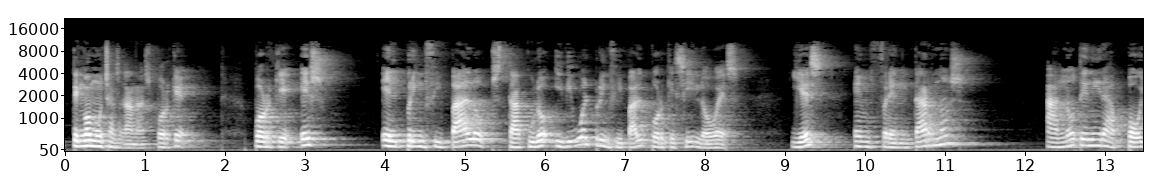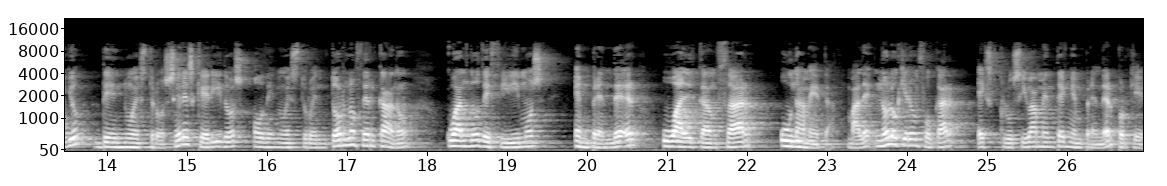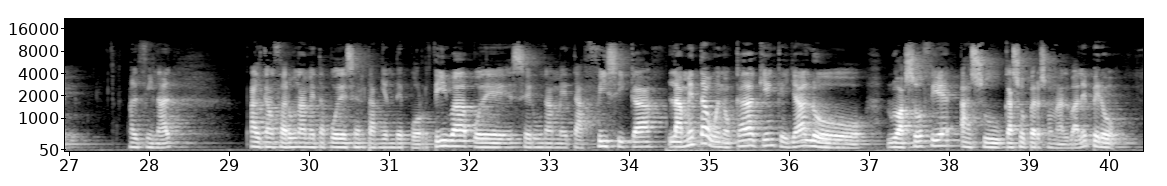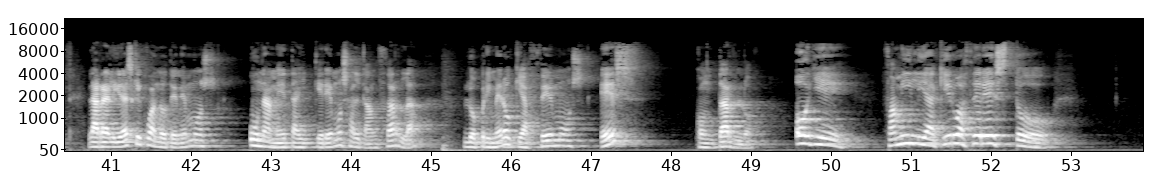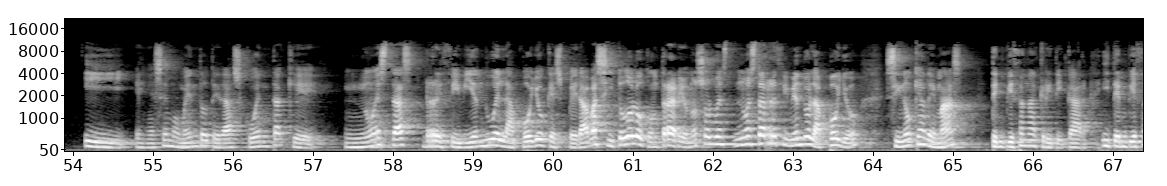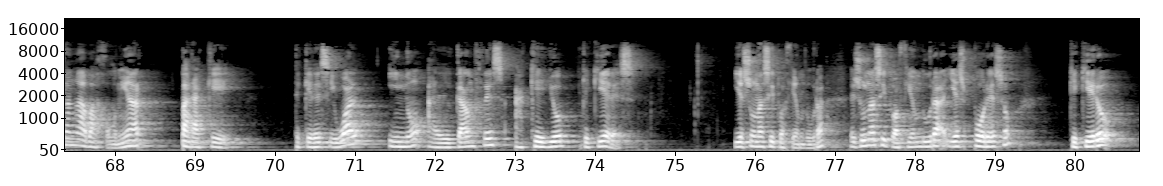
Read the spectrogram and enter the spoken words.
tengo muchas ganas. ¿Por qué? Porque es el principal obstáculo, y digo el principal porque sí lo es, y es enfrentarnos a no tener apoyo de nuestros seres queridos o de nuestro entorno cercano cuando decidimos emprender o alcanzar una meta, ¿vale? No lo quiero enfocar exclusivamente en emprender porque al final alcanzar una meta puede ser también deportiva, puede ser una meta física. La meta, bueno, cada quien que ya lo, lo asocie a su caso personal, ¿vale? Pero la realidad es que cuando tenemos una meta y queremos alcanzarla, lo primero que hacemos es contarlo. Oye, familia, quiero hacer esto. Y en ese momento te das cuenta que no estás recibiendo el apoyo que esperabas y todo lo contrario, no solo no estás recibiendo el apoyo, sino que además te empiezan a criticar y te empiezan a bajonear para que te quedes igual y no alcances aquello que quieres. Y es una situación dura, es una situación dura y es por eso que quiero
